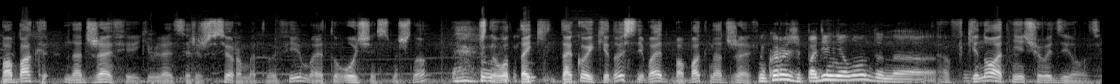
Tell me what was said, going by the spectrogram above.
Бабак Наджафи является режиссером этого фильма. Это очень смешно, что вот таки- такое кино снимает Бабак Наджафи. Ну, короче, падение Лондона. В кино от нечего делать.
